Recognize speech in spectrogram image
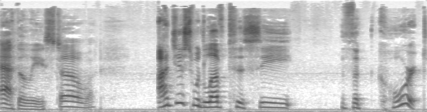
at the least. oh, I just would love to see the court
